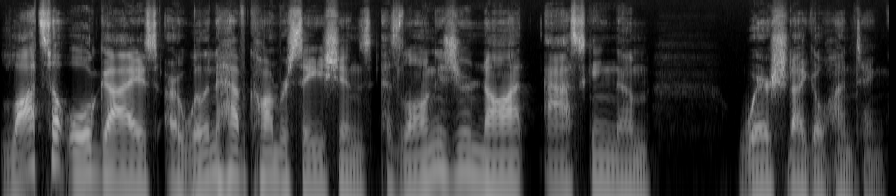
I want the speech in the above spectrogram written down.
lots of old guys are willing to have conversations as long as you're not asking them, where should I go hunting?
